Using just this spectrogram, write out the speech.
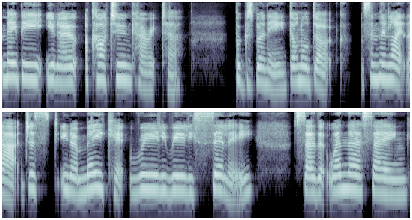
Maybe, you know, a cartoon character Bugs Bunny, Donald Duck, something like that. Just, you know, make it really, really silly so that when they're saying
